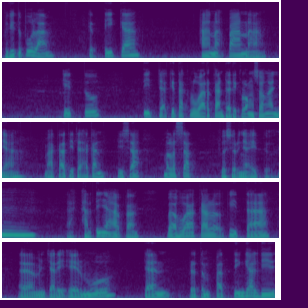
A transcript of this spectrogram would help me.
Begitu pula ketika anak panah itu tidak kita keluarkan dari kelongsongannya maka tidak akan bisa melesat busurnya itu. Mm. Nah, artinya apa? Bahwa kalau kita e, mencari ilmu dan bertempat tinggal di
